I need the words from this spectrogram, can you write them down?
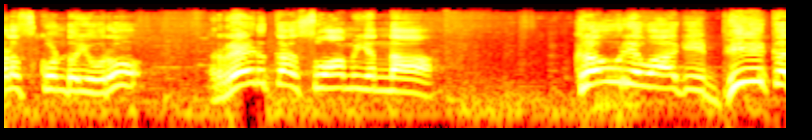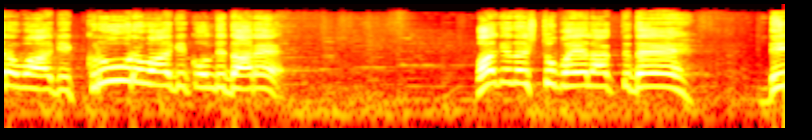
ಬಳಸಿಕೊಂಡು ಇವರು ರೇಣುಕಾ ಸ್ವಾಮಿಯನ್ನ ಕ್ರೌರ್ಯವಾಗಿ, ಭೀಕರವಾಗಿ, ಕ್ರೂರವಾಗಿ ಕೊಂದಿದ್ದಾರೆ. ಬಗೆದಷ್ಟು ಬಯಲಾಗ್ತಿದೆ ಡಿ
